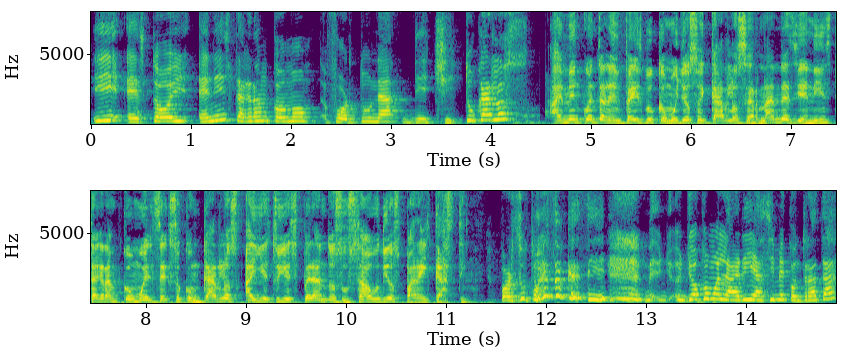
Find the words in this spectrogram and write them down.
y estoy en Instagram como Fortuna Dichi. ¿Tú, Carlos? Ahí me encuentran en Facebook como yo soy Carlos Hernández y en Instagram como El Sexo con Carlos. Ahí estoy esperando sus audios para el casting. Por supuesto que sí. Yo, cómo la haría, ¿sí me contratas?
